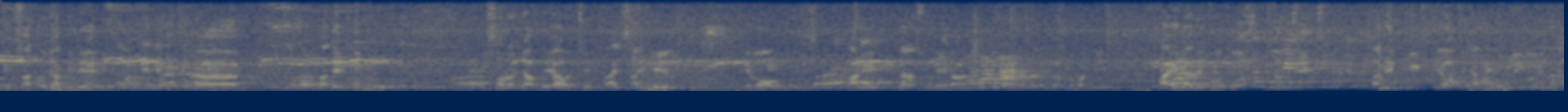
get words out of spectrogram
সেই ছাত্রছাত্রীদের তাদের কিছু সরঞ্জাম দেওয়া হচ্ছে ট্রাই সাইকেল এবং কানে যারা শুনে না শুনতে পারে না তাদের যন্ত্রপাতি যাদের চলতে অসুবিধা হচ্ছে, তাদের কিট দেওয়া হচ্ছে যাতে তারা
